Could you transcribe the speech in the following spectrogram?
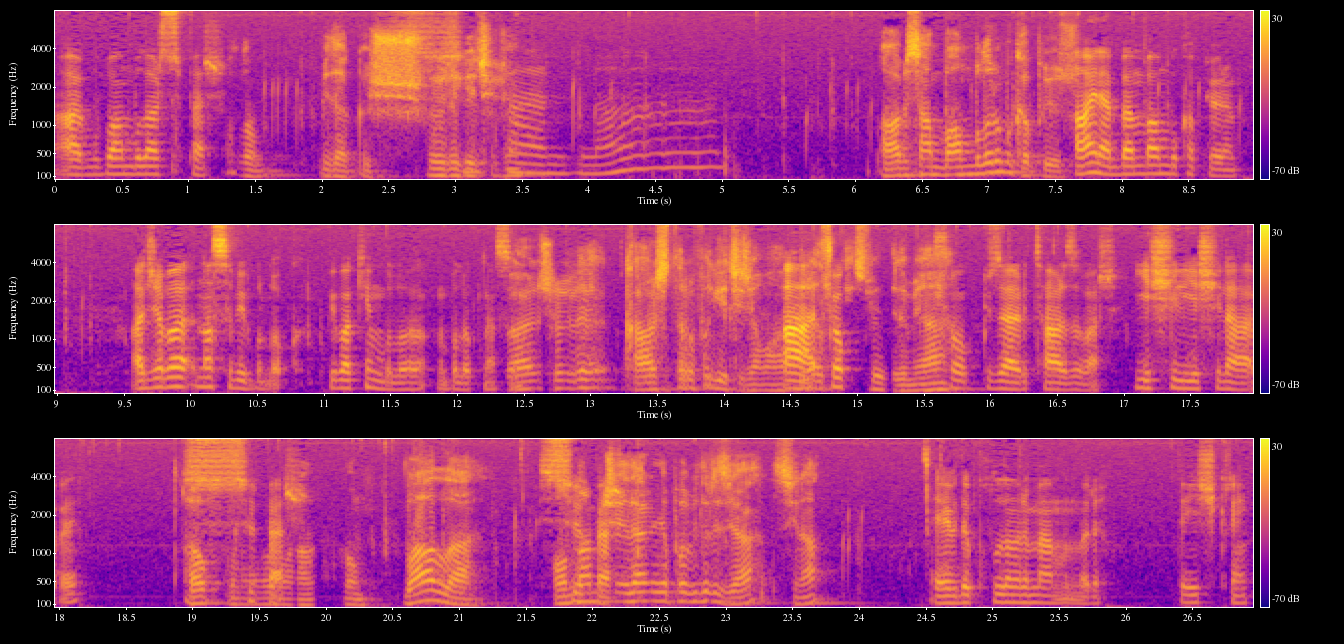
Abi bu bambular süper. Oğlum bir dakika şöyle geçeceğim. Abi sen bambuları mı kapıyorsun? Aynen ben bambu kapıyorum. Acaba nasıl bir blok? Bir bakayım blok, blok nasıl. Ben şöyle karşı tarafa geçeceğim abi. Aa, Biraz çok- keşfedelim ya. Çok güzel bir tarzı var. Yeşil yeşil abi. Hop, Süper. Valla. Ondan bir şeyler yapabiliriz ya Sinan. Evde kullanırım ben bunları. Değişik renk.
